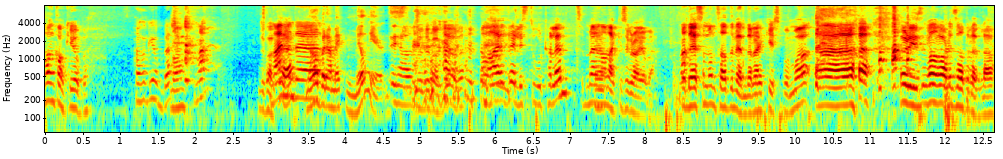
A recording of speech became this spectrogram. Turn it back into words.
Han kan ikke jobbe. Han kan ikke jobbe? Nei. Du kan Nei, ikke men det. det- No, but I make millions. Ja, du, du kan ikke jobbe. Han har et veldig stort talent, men han er ikke så glad i å jobbe. Og det som han sa til Vendela i Kirsebomma uh, Hva var det du sa til Vendela?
